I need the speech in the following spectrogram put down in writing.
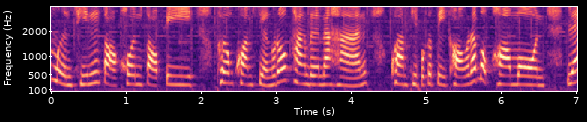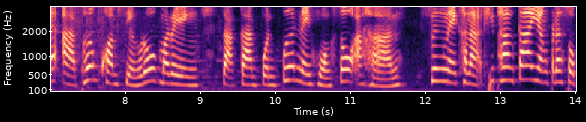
50,000 ชิ้นต่อคนต่อปี เพิ่มความเสี่ยงโรคทางเดินอาหาร ความผิดปกติของระบบฮอร์โมน และอาจเพิ่มความเสี่ยงโรคมะเร็ง จากการปนเปื้อนในห่วงโซ่อาหาร ซึ่งในขณะที่ภาคใต้ยังประสบ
